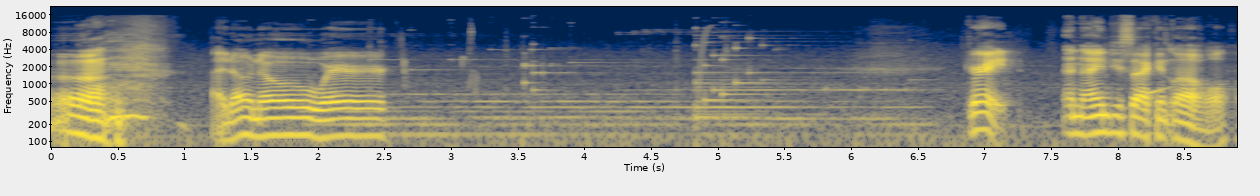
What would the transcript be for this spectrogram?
Ugh. I don't know where. Great. A 90 second level.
